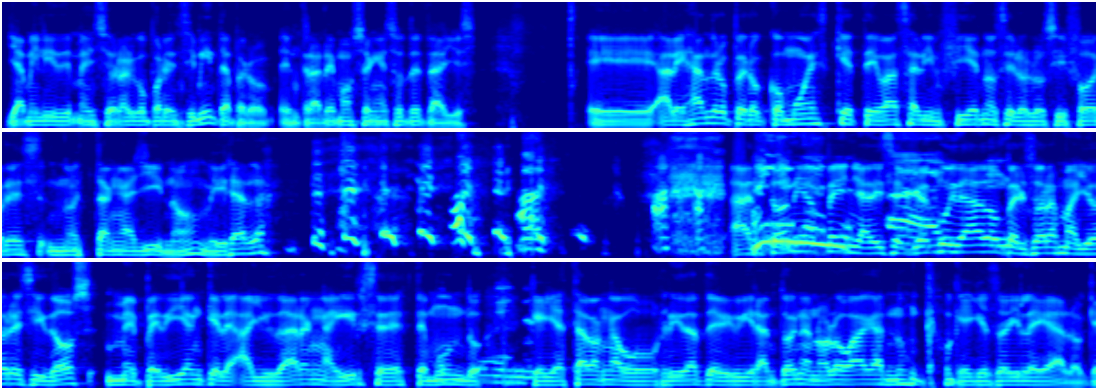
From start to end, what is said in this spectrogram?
Ya Mili mencionó algo por encimita, pero entraremos en esos detalles. Eh, Alejandro, pero ¿cómo es que te vas al infierno si los lucifores no están allí, no? Mírala. Antonia Peña dice, yo he Ay, cuidado sí. personas mayores y dos me pedían que le ayudaran a irse de este mundo, que ya estaban aburridas de vivir. Antonia, no lo hagas nunca, ok, que soy ilegal, ok.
